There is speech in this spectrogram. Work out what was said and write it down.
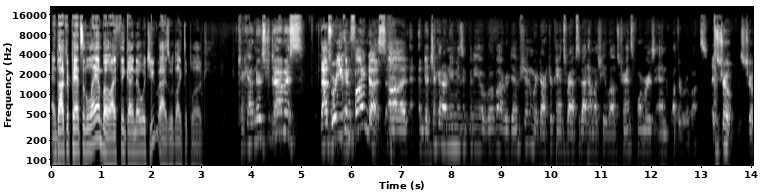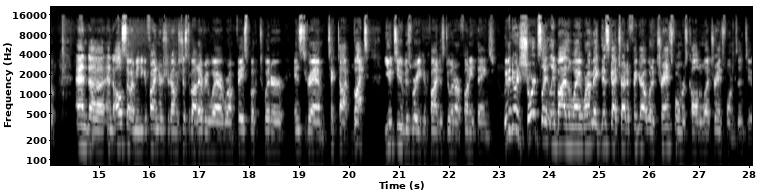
And Dr. Pants and Lambo, I think I know what you guys would like to plug. Check out Nerdstrodamus. That's where you can find us. Uh, And to check out our new music video, Robot Redemption, where Dr. Pants raps about how much he loves Transformers and other robots. It's true. It's true. And uh, and also, I mean, you can find Nerdstrodamus just about everywhere. We're on Facebook, Twitter, Instagram, TikTok, but YouTube is where you can find us doing our funny things. We've been doing shorts lately, by the way, where I make this guy try to figure out what a transformer's called and what it transforms into.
